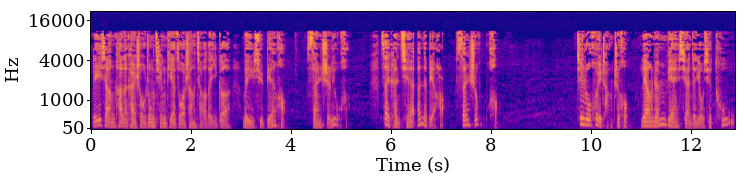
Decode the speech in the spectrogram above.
李想看了看手中请帖左上角的一个未序编号三十六号，再看钱安的编号三十五号。进入会场之后，两人便显得有些突兀。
